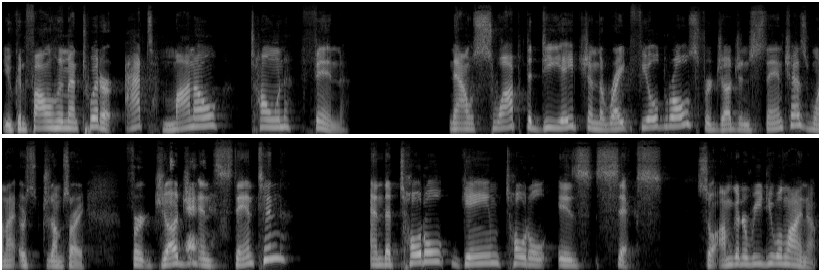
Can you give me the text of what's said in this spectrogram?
You can follow him on Twitter at monotonefin. Now swap the DH and the right field roles for Judge and Sanchez when I or, I'm sorry, for Judge and Stanton. And the total game total is six. So I'm gonna read you a lineup.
